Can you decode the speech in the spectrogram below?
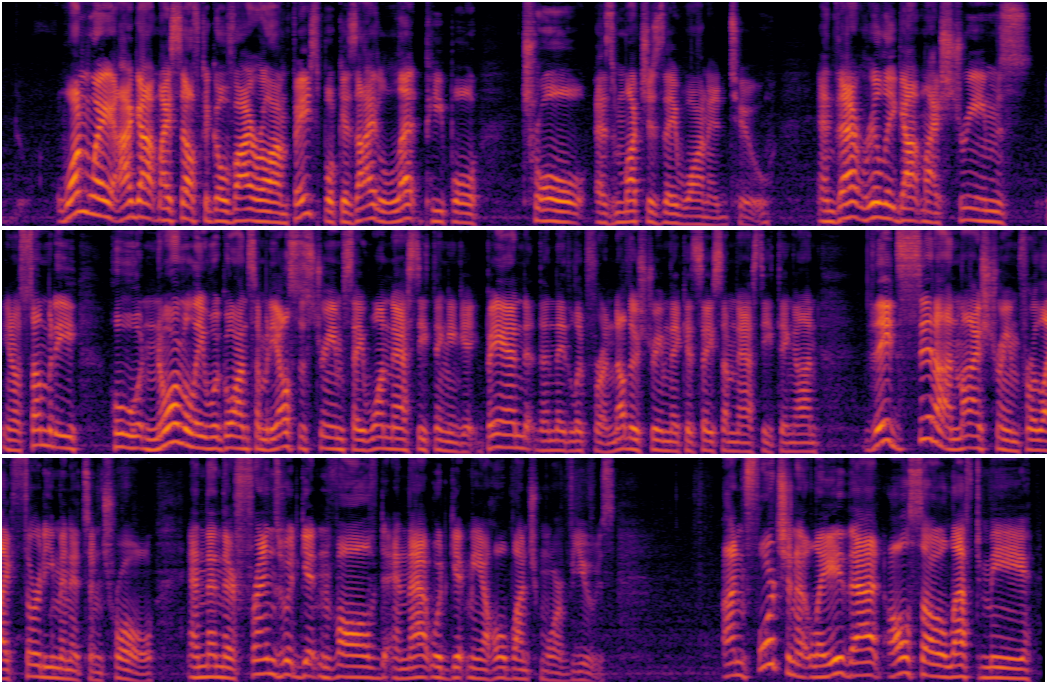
one way I got myself to go viral on Facebook is I let people troll as much as they wanted to. And that really got my streams, you know, somebody who normally would go on somebody else's stream, say one nasty thing and get banned, then they'd look for another stream they could say some nasty thing on. They'd sit on my stream for like 30 minutes and troll, and then their friends would get involved, and that would get me a whole bunch more views. Unfortunately, that also left me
